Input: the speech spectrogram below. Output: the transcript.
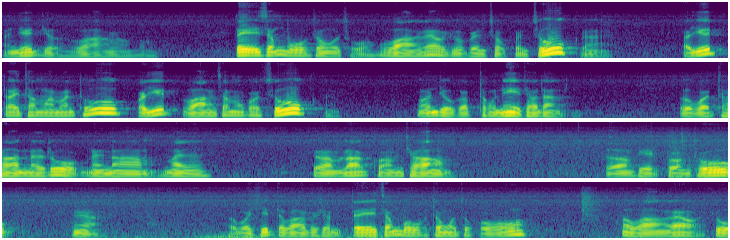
อันยึดอยู่วางลงเตสังบูสมุสุวางแล้วอยู่เป็นสุขเป็นทุกข์ไปยึดไปทำมันมันทุกข์ไปยึดวางทำมันก็สุขมันอยู่กับเท่านี้เท่านั้นอุปทานในรูปในนามในความรักความชังความผิดความทุกข์เนี่ยอวชิตตวาดุชนเตสังบูตงวัตุโข มื่อวางแล้วอยู่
